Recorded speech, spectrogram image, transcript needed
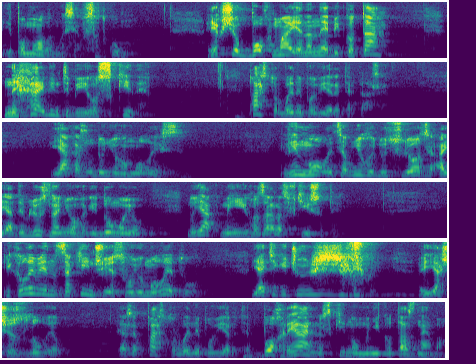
і помолимося в садку. Якщо Бог має на небі кота, нехай він тобі його скине. Пастор, ви не повірите, каже. Я кажу до нього, молись. Він молиться, в нього йдуть сльози, а я дивлюсь на нього і думаю, ну як мені його зараз втішити? І коли він закінчує свою молитву, я тільки чую, я щось зловив. Каже, пастор, ви не повірите, Бог реально скинув мені кота з неба.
